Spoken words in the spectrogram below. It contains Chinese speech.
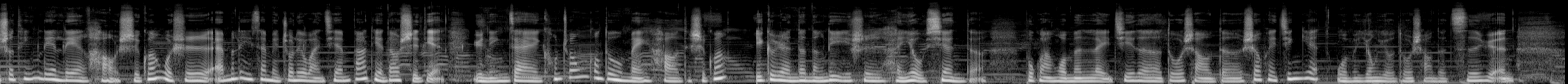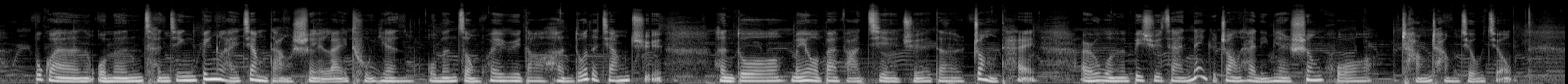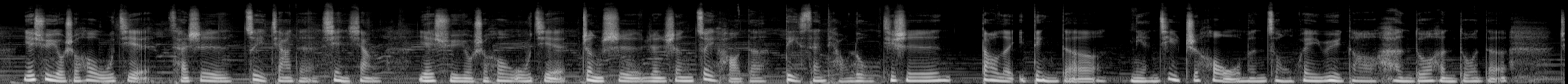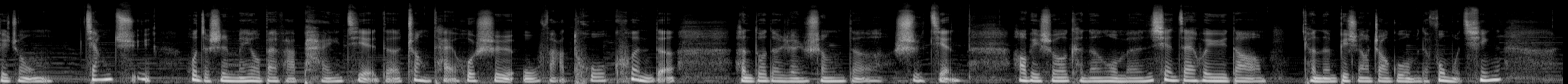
收听恋恋好时光，我是 Emily，在每周六晚间八点到十点，与您在空中共度美好的时光。一个人的能力是很有限的，不管我们累积了多少的社会经验，我们拥有多少的资源，不管我们曾经兵来将挡，水来土掩，我们总会遇到很多的僵局，很多没有办法解决的状态，而我们必须在那个状态里面生活。长长久久，也许有时候无解才是最佳的现象，也许有时候无解正是人生最好的第三条路。其实到了一定的年纪之后，我们总会遇到很多很多的这种僵局，或者是没有办法排解的状态，或是无法脱困的很多的人生的事件。好比说，可能我们现在会遇到，可能必须要照顾我们的父母亲，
